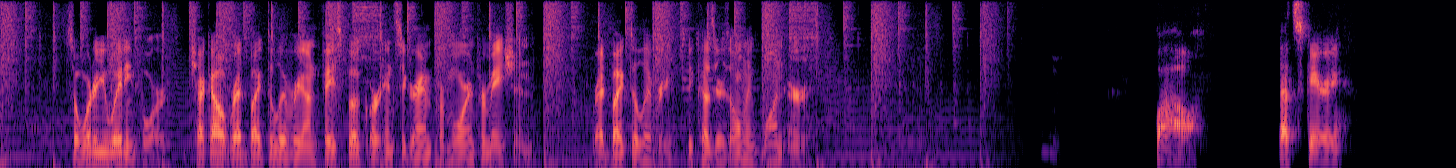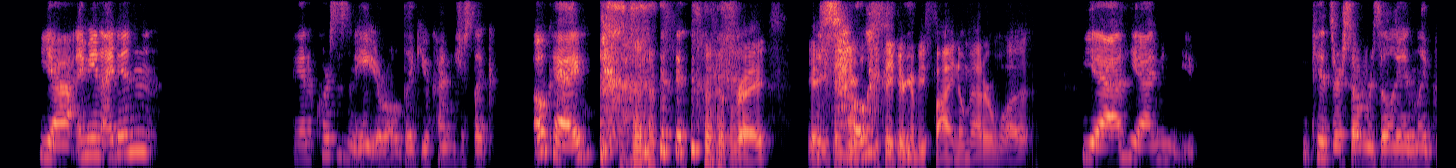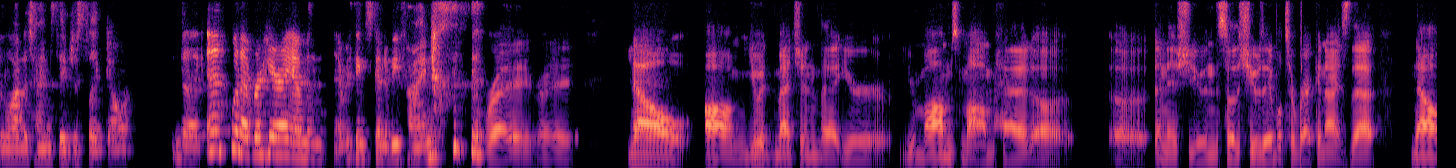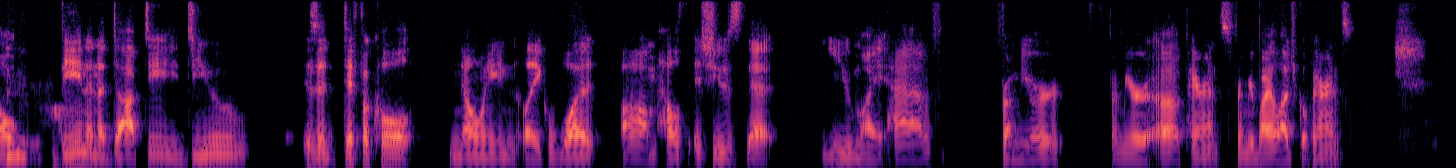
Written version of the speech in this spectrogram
So what are you waiting for? Check out Red Bike Delivery on Facebook or Instagram for more information. Red Bike Delivery, because there's only one Earth. Wow. That's scary. Yeah, I mean, I didn't and of course as an eight year old like you're kind of just like okay. Right. Yeah you think so, you're, you think you're gonna be fine no matter what. Yeah yeah i mean you, kids are so resilient like a lot of times they just like don't they're like eh whatever here i am and everything's gonna be fine. Right right. Now um you had mentioned that your your mom's mom had uh, uh an issue and so she was able to recognize that now mm-hmm. being an adoptee do you is it difficult knowing like what um, health issues that you might have from your from your uh, parents from your biological parents?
